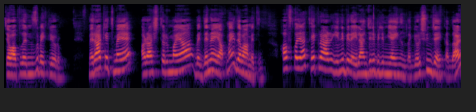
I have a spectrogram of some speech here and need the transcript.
Cevaplarınızı bekliyorum. Merak etmeye, araştırmaya ve deney yapmaya devam edin. Haftaya tekrar yeni bir eğlenceli bilim yayınında görüşünceye kadar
